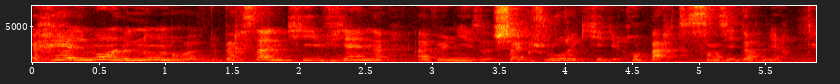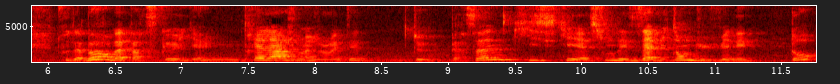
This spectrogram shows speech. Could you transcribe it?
réellement le nombre de personnes qui viennent à Venise chaque jour et qui repartent sans y dormir. Tout d'abord bah, parce qu'il y a une très large majorité de personnes qui, sont des habitants du Veneto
